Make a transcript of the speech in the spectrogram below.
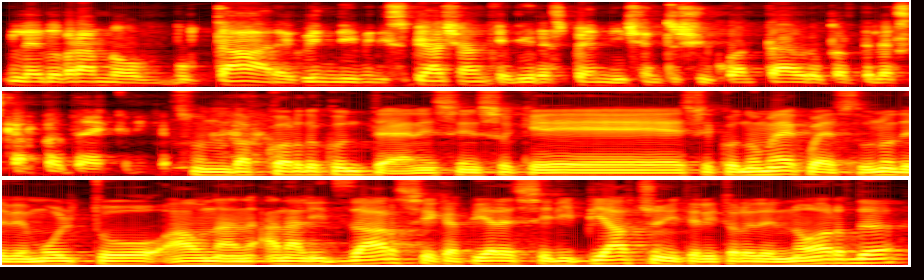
le dovranno buttare, quindi mi dispiace anche dire spendi 150 euro per delle scarpe tecniche. Sono d'accordo con te, nel senso che secondo me questo uno deve molto analizzarsi e capire se gli piacciono i territori del nord,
